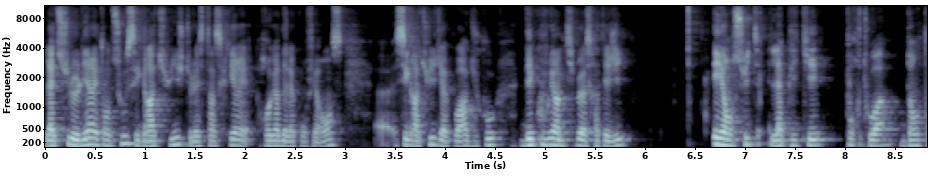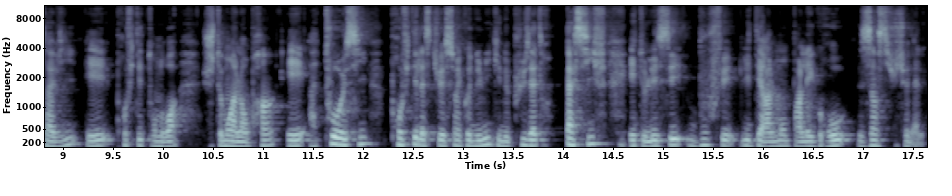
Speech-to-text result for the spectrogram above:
Là-dessus, le lien est en dessous, c'est gratuit, je te laisse t'inscrire et regarder la conférence. Euh, c'est gratuit, tu vas pouvoir du coup découvrir un petit peu la stratégie et ensuite l'appliquer pour toi dans ta vie et profiter de ton droit justement à l'emprunt et à toi aussi profiter de la situation économique et ne plus être passif et te laisser bouffer littéralement par les gros institutionnels.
